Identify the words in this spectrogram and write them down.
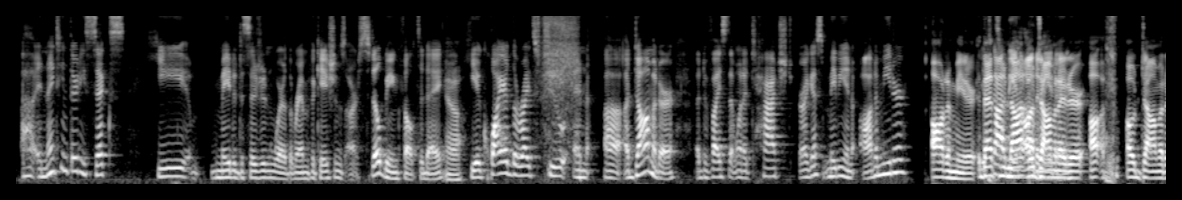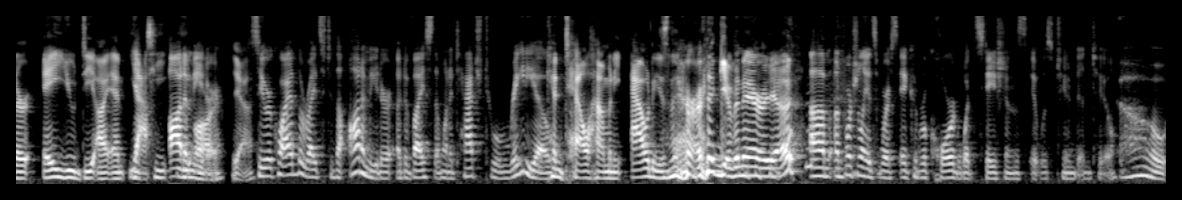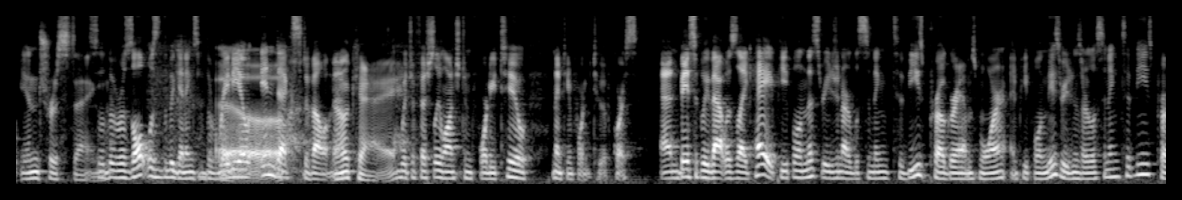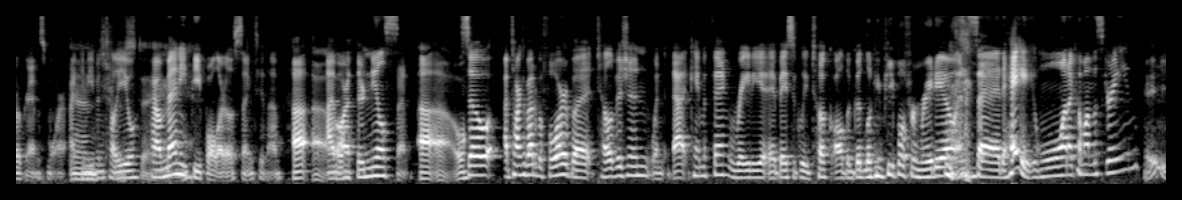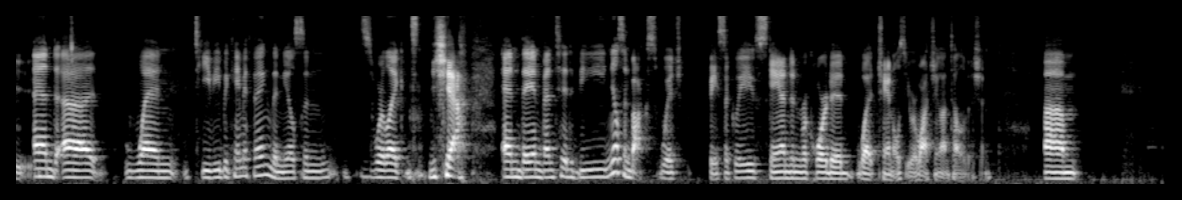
Uh, in 1936, he made a decision where the ramifications are still being felt today. Yeah. He acquired the rights to an uh, odometer, a device that when attached, or I guess maybe an odometer. Odometer. That's not an odometer. Uh, odometer. A U D I M E T E Yeah. So he acquired the rights to the odometer, a device that when attached to a radio. Can tell how many Audis there are in a given area. um, unfortunately, it's worse. It could record what stations it was tuned into. oh, interesting. So the result was the beginnings of the radio index development. okay. which officially launched in 42, 1942, of course. And basically that was like, hey, people in this region are listening to these programs more, and people in these regions are listening to these programs more. I can even tell you how many people are listening to them. Uh oh. I'm Arthur Nielsen. Uh oh. So I've talked about it before, but television, when that came a thing, radio, it basically took all the good-looking people from radio and said, "Hey, want to come on the screen?" Hey. And uh, when TV became a thing, the Nielsen's were like, "Yeah," and they invented the Nielsen box, which basically scanned and recorded what channels you were watching on television. Um,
